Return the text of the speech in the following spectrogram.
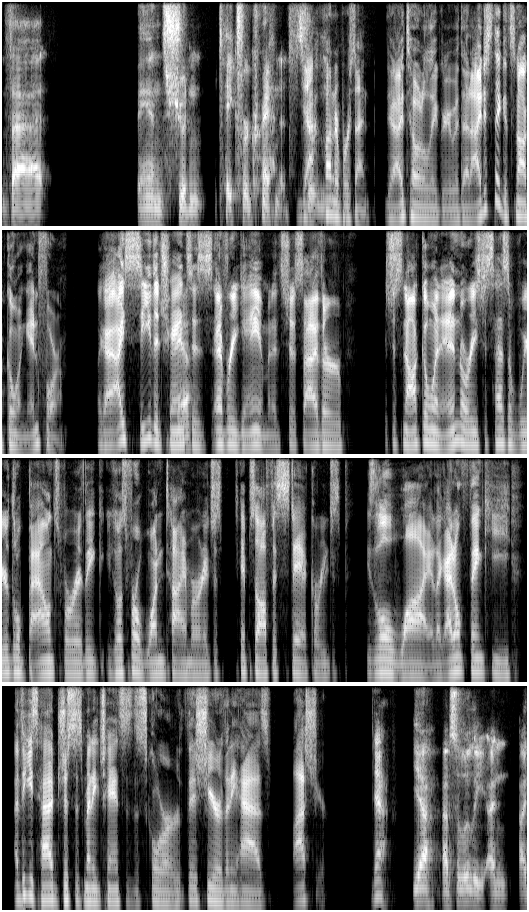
that fans shouldn't take for granted. Yeah, hundred percent. Yeah, I totally agree with that. I just think it's not going in for him. Like I, I see the chances yeah. every game, and it's just either it's just not going in, or he just has a weird little bounce where he, he goes for a one timer and it just tips off his stick, or he just he's a little wide. Like I don't think he. I think he's had just as many chances to score this year than he has last year. Yeah. Yeah, absolutely. And I,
